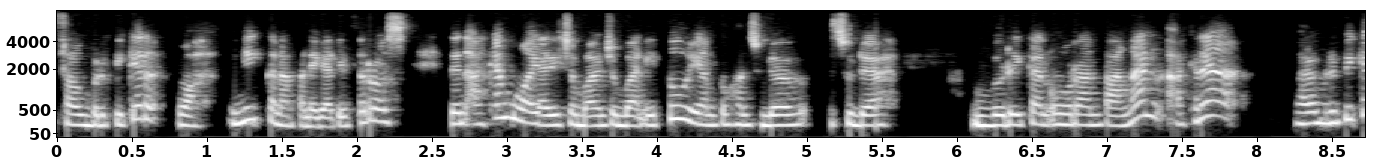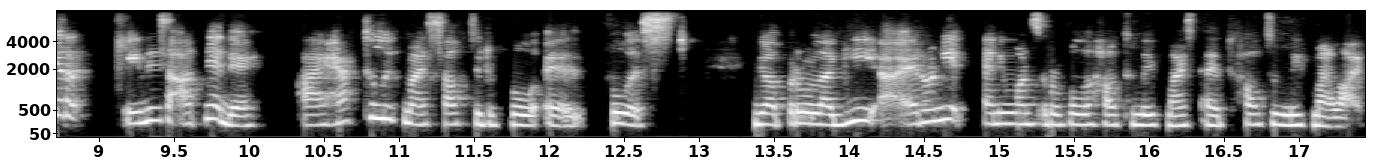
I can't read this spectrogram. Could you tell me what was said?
selalu berpikir, wah ini kenapa negatif terus. Dan akhirnya mulai dari cobaan-cobaan itu yang Tuhan sudah sudah berikan uluran tangan, akhirnya malah berpikir ini saatnya deh. I have to live myself to the full, uh, fullest nggak perlu lagi I don't need anyone's approval how to live my how to live my life.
